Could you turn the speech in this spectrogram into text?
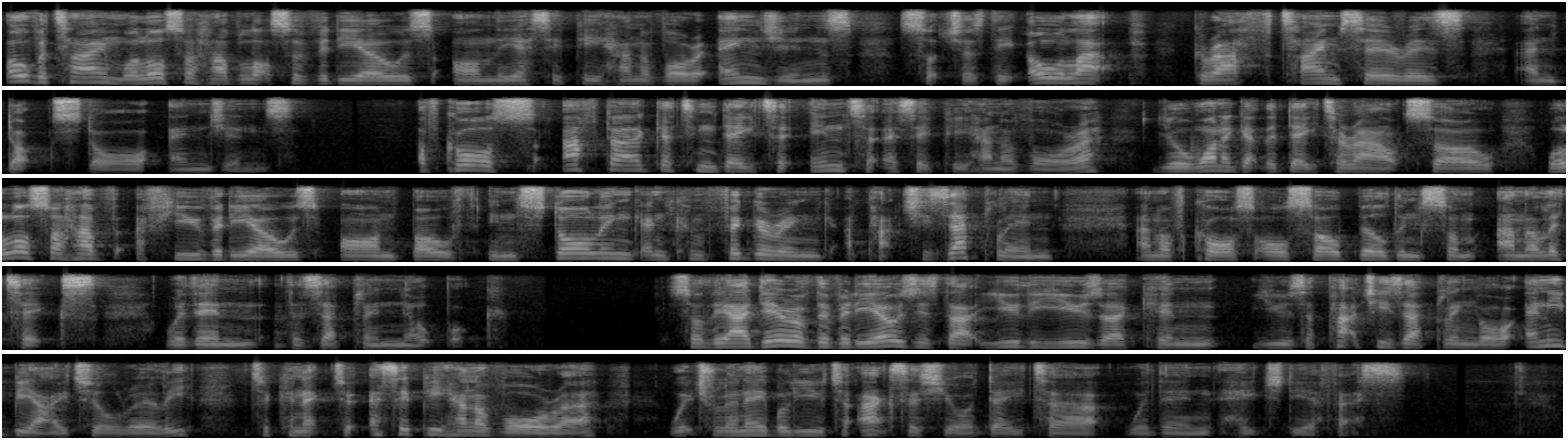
Over time, we'll also have lots of videos on the SAP HANA Vora engines, such as the OLAP, Graph, Time Series, and DocStore engines. Of course, after getting data into SAP HANA Vora, you'll want to get the data out. So we'll also have a few videos on both installing and configuring Apache Zeppelin, and of course also building some analytics within the Zeppelin notebook. So the idea of the videos is that you, the user, can use Apache Zeppelin or any BI tool really to connect to SAP HANA Vora, which will enable you to access your data within HDFS.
